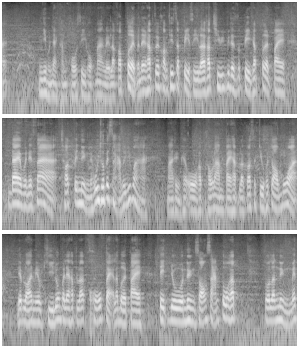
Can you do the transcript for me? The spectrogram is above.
ฮะจริงๆผมอยากทำโค้ด46 มากเลย แล้วก็เปิดมาเลยครับ ด้วยความที่สปีด400ครับ ชีวิตมีแต่สปีดครับ เปิดไปได้วาเนซ่าช็อตไปหนึ่งนะอุ้ยช็อตไป3เลยดีกว่า มาถึงแทโอครับเขารำไปครับ แล้วก็สกิลเขาจอมั่ว เรียบร้อยเมลคีล่วงไปแล้วครับ แล้วโค้ดแปะระเบิดไปติดอยู่ 1 2 3 ตัวครับ ตัวละ 1 เม็ด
